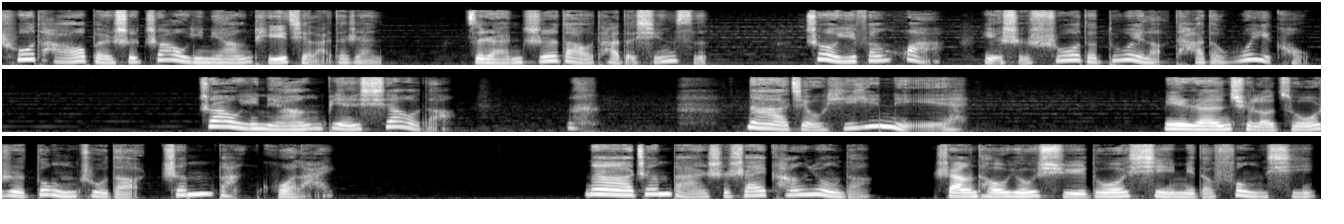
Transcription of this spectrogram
出逃本是赵姨娘提起来的人，自然知道他的心思。这一番话也是说的对了他的胃口。赵姨娘便笑道：“ 那就依你。”命人取了昨日冻住的砧板过来。那砧板是筛糠用的，上头有许多细密的缝隙，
